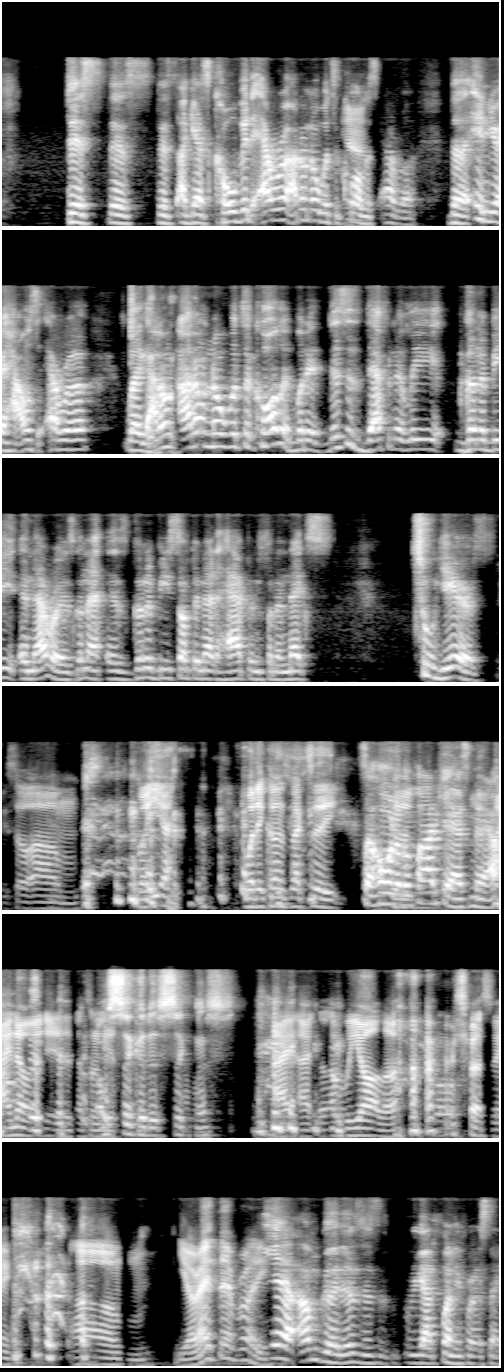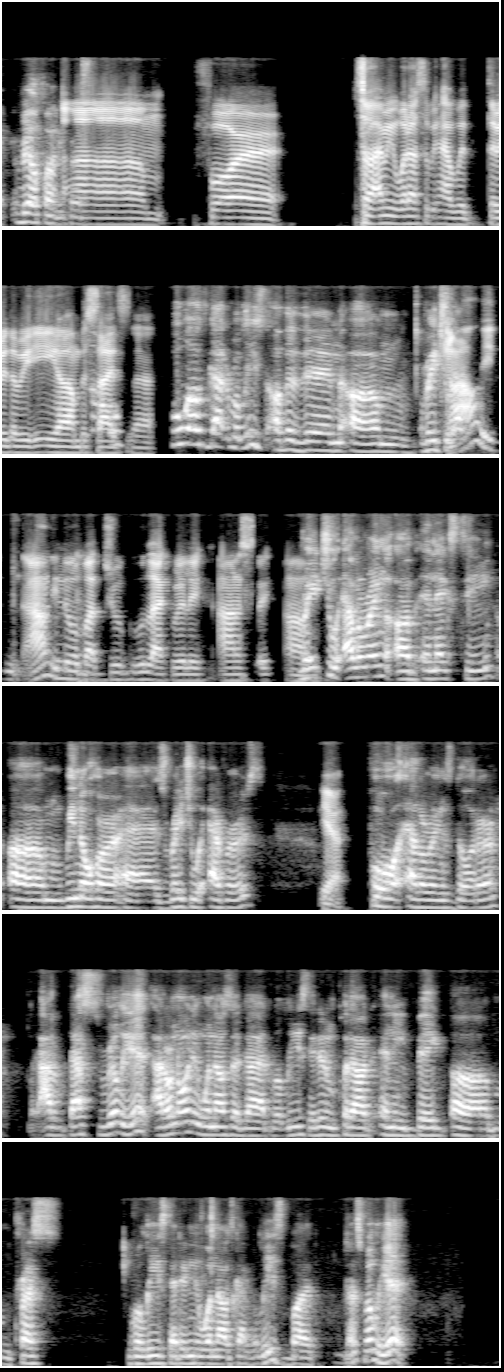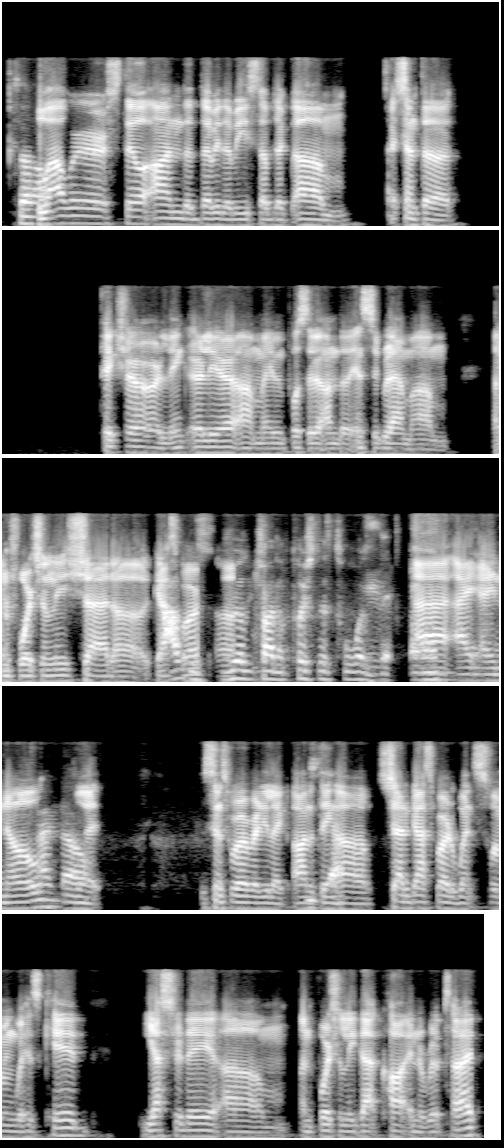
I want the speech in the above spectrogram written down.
this this this i guess covid era. I don't know what to call yeah. this era. The in your house era. Like i don't i don't know what to call it but it this is definitely going to be an era. It's going to is going to be something that happens for the next two years. So um but yeah when it comes back to it's a whole other podcast now. I know it is. I'm sick of this sickness. I, I uh, we all are. Trust me. Um, you're right there, buddy. Yeah, I'm good. It's just we got funny for a second, real funny. For um, for so I mean, what else do we have with WWE um besides that? Who else got released other than um Rachel? I only I only knew about Drew Gulak really, honestly. Um, Rachel Ellering of NXT. Um, we know her as Rachel Evers. Yeah. Paul Ellering's daughter. I, that's really it. I don't know anyone else that got released. They didn't put out any big um, press release that anyone else got released, but that's really it. So while we're still on the WWE subject, um, I sent the picture or link earlier. Um, I even posted it on the Instagram. Um, unfortunately, Shad uh, Gaspard. I was really uh, trying to push this towards the. I, I I know, I know, but since we're already like on the thing, yeah. uh, Shad Gaspard went swimming with his kid yesterday. Um, unfortunately, got caught in the riptide,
